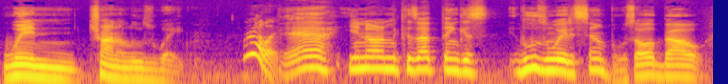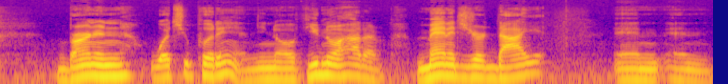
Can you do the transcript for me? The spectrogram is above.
when trying to lose weight. really. Yeah, you know what I mean? Because I think it's losing weight is simple. It's all about burning what you put in. You know, if you know how to manage your diet and and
